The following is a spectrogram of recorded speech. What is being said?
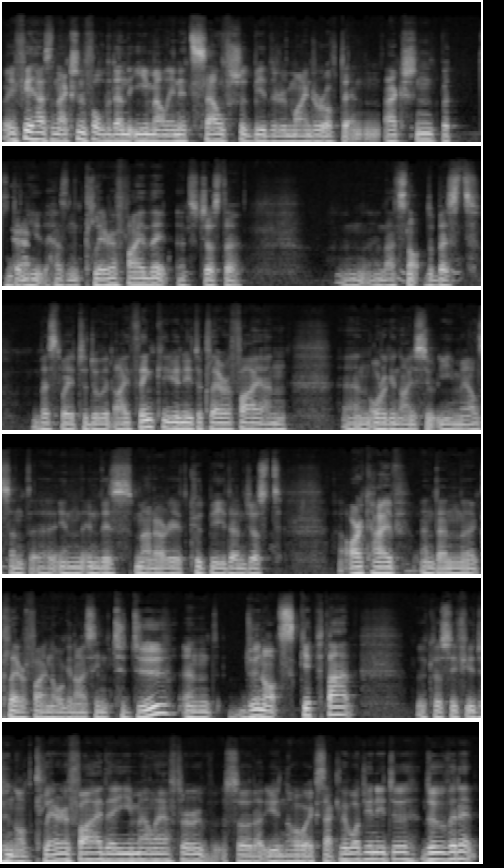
if he has an action folder then the email in itself should be the reminder of the action but yeah. then he hasn't clarified it it's just a and that's not the best best way to do it i think you need to clarify and and organize your emails and uh, in in this manner it could be then just archive and then uh, clarify and organize in to do and do not skip that because if you do not clarify the email after so that you know exactly what you need to do with it,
